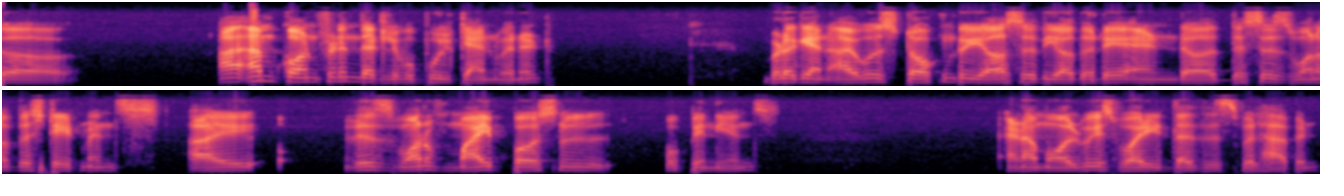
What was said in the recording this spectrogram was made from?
uh, I, I'm confident that Liverpool can win it. But again, I was talking to Yasser the other day, and uh, this is one of the statements I. This is one of my personal opinions, and I'm always worried that this will happen.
